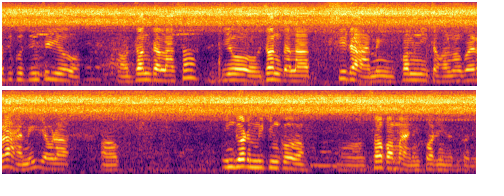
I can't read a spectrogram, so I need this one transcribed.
आजको जुन चाहिँ यो जनबेला छ यो जनबेला सिधा हामी कम्युनिटी हलमा गएर हामी एउटा इन्डोर मिटिङको सभामा हामी परिणत गर्नेछौँ।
